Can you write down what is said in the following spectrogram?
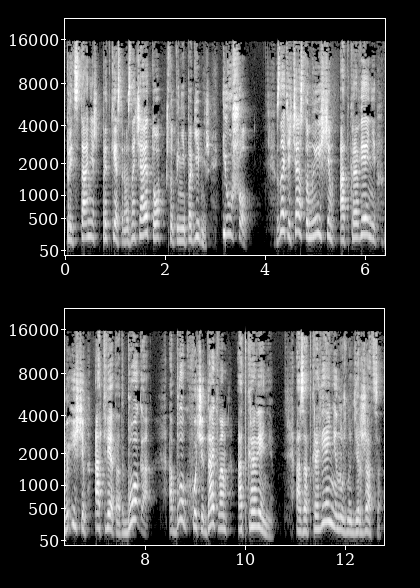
предстанешь пред кесарем. Означает то, что ты не погибнешь. И ушел. Знаете, часто мы ищем откровение, мы ищем ответ от Бога, а Бог хочет дать вам откровение. А за откровение нужно держаться.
